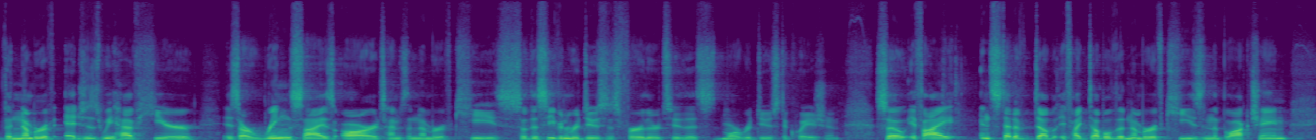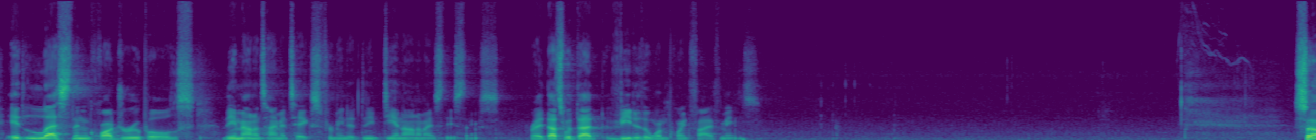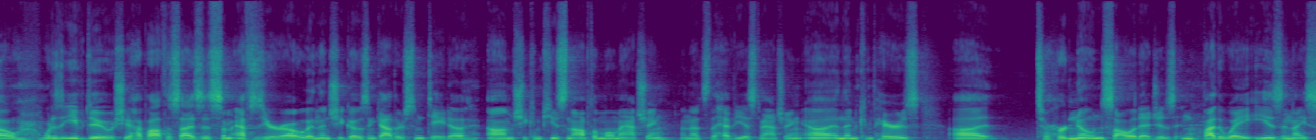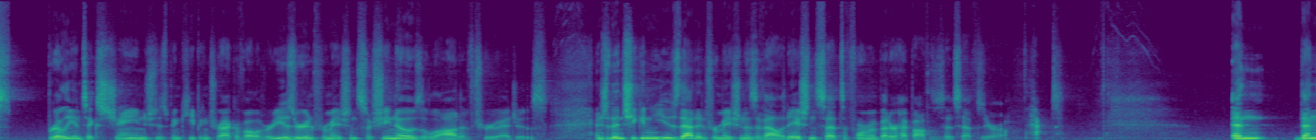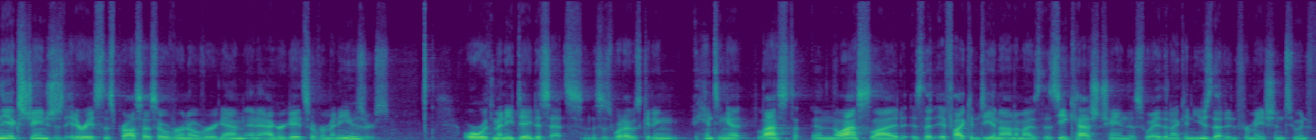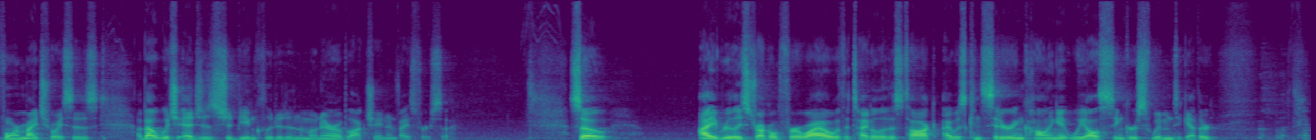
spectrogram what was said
the number of edges we have here is our ring size r times the number of keys. So this even reduces further to this more reduced equation. So if I, instead of double, if I double the number of keys in the blockchain, it less than quadruples the amount of time it takes for me to de-anonymize these things, right? That's what that v to the 1.5 means. So, what does Eve do? She hypothesizes some F0, and then she goes and gathers some data. Um, she computes an optimal matching, and that's the heaviest matching, uh, and then compares uh, to her known solid edges. And by the way, E is a nice, brilliant exchange who's been keeping track of all of her user information, so she knows a lot of true edges. And then she can use that information as a validation set to form a better hypothesis F0 hat. And then the exchange just iterates this process over and over again and aggregates over many users or with many data sets. And this is what I was getting hinting at last in the last slide is that if I can de-anonymize the Zcash chain this way, then I can use that information to inform my choices about which edges should be included in the Monero blockchain and vice versa. So I really struggled for a while with the title of this talk. I was considering calling it We All Sink or Swim Together.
